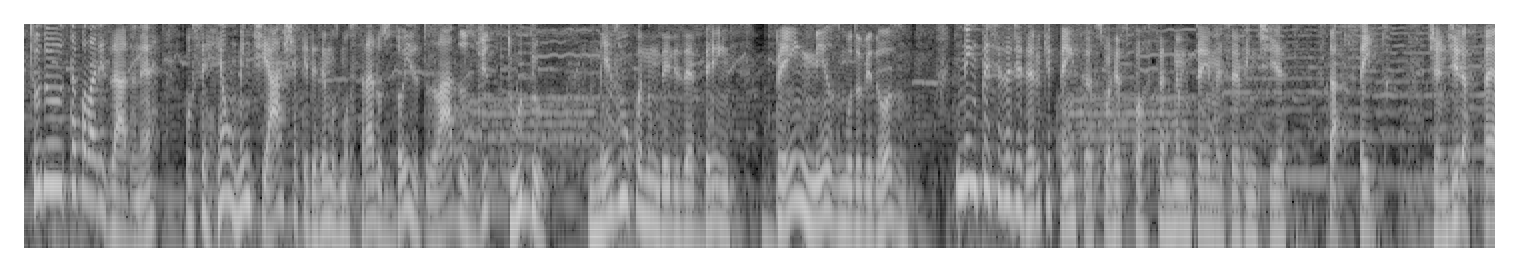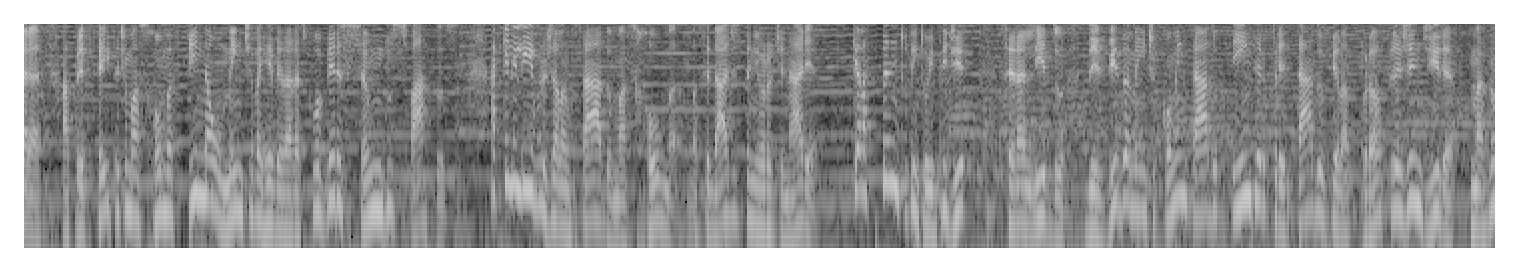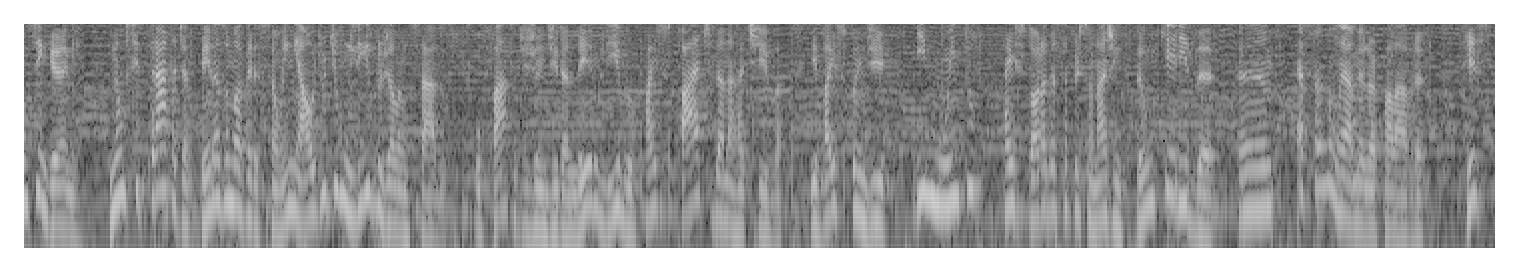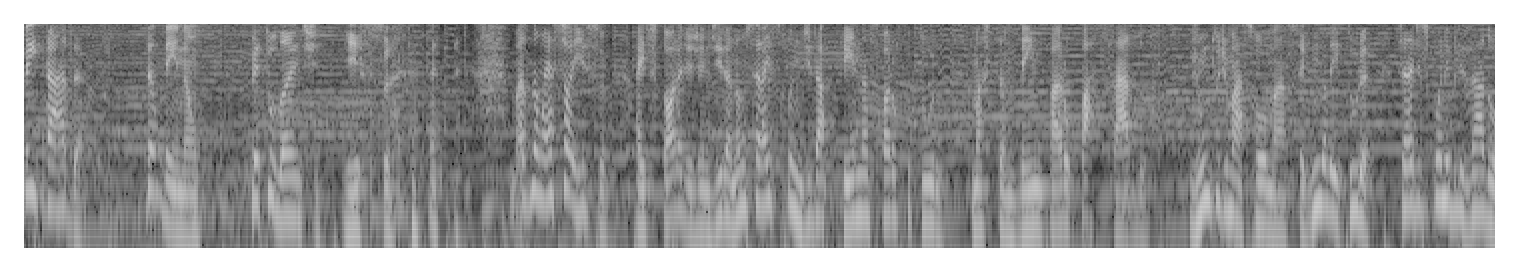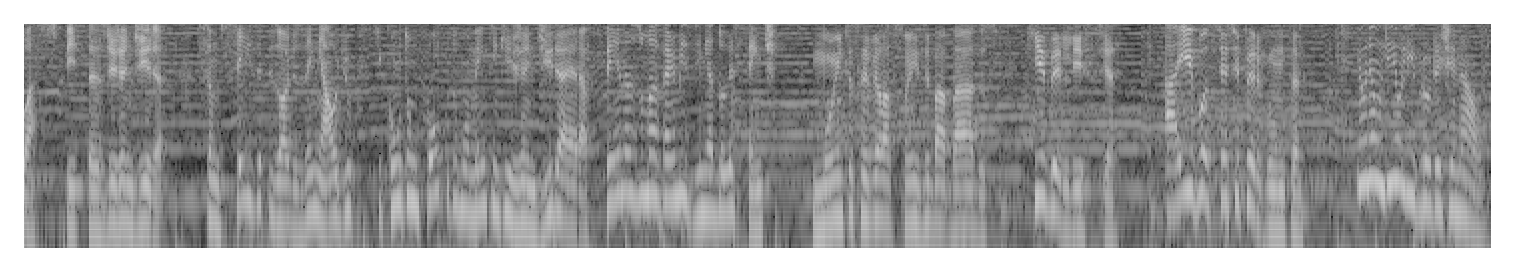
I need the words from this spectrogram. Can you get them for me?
Tudo tá polarizado, né? Você realmente acha que devemos mostrar os dois lados de tudo? Mesmo quando um deles é bem, bem mesmo duvidoso? Nem precisa dizer o que pensa, sua resposta não tem mais serventia. Está feito. Jandira Fera, a prefeita de Masroma, finalmente vai revelar a sua versão dos fatos. Aquele livro já lançado, Masroma, uma cidade extraordinária, que ela tanto tentou impedir, será lido, devidamente comentado e interpretado pela própria Jandira. Mas não se engane, não se trata de apenas uma versão em áudio de um livro já lançado. O fato de Jandira ler o livro faz parte da narrativa e vai expandir e muito a história dessa personagem tão querida. Hum, essa não é a melhor palavra. Respeitada. Também não. Petulante. Isso. Mas não é só isso. A história de Jandira não será expandida apenas para o futuro, mas também para o passado. Junto de Masroma, a segunda leitura, será disponibilizado As Fitas de Jandira. São seis episódios em áudio que contam um pouco do momento em que Jandira era apenas uma vermezinha adolescente. Muitas revelações e babados. Que delícia! Aí você se pergunta: Eu não li o livro original.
